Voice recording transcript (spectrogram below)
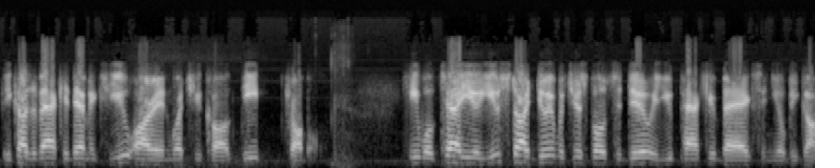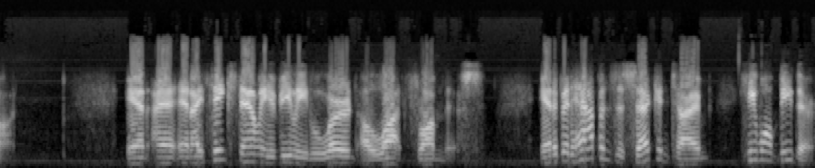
because of academics, you are in what you call deep trouble. He will tell you, you start doing what you're supposed to do, or you pack your bags and you'll be gone. And I, and I think Stanley Havili learned a lot from this. And if it happens a second time, he won't be there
